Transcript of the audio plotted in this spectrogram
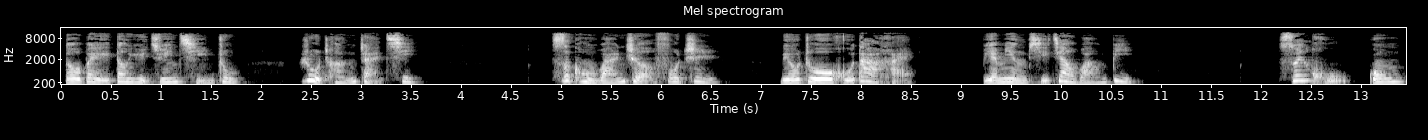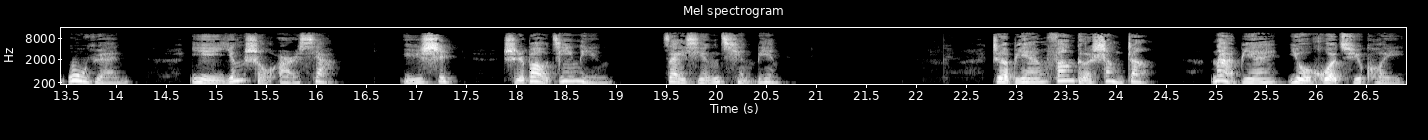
都被邓玉军擒住，入城斩弃。司恐顽者复至，留住胡大海，别命皮将王弼、孙虎攻婺源，以应手而下。于是持报金陵，再行请令。这边方得胜仗，那边又获渠魁，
